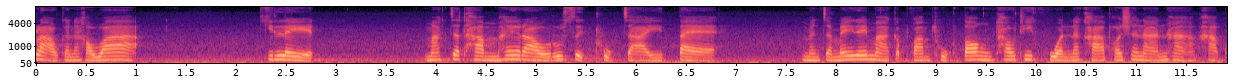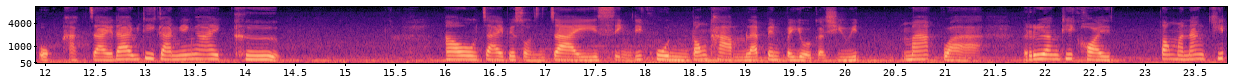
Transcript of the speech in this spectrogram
กล่าวกันนะคะว่า กิเลสมักจะทำให้เรารู้สึกถูกใจ แต่มันจะไม่ได้มากับความถูกต้องเท่าที่ควรนะคะ เพราะฉะนั้นหากหักอกหักใจได้วิธีการง่าย ๆ คือ เอาใจไปสนใจสิ่งที่คุณต้องทำและเป็นประโยชน์กับชีวิตมากกว่า เรื่องที่คอยต้องมานั่งคิด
